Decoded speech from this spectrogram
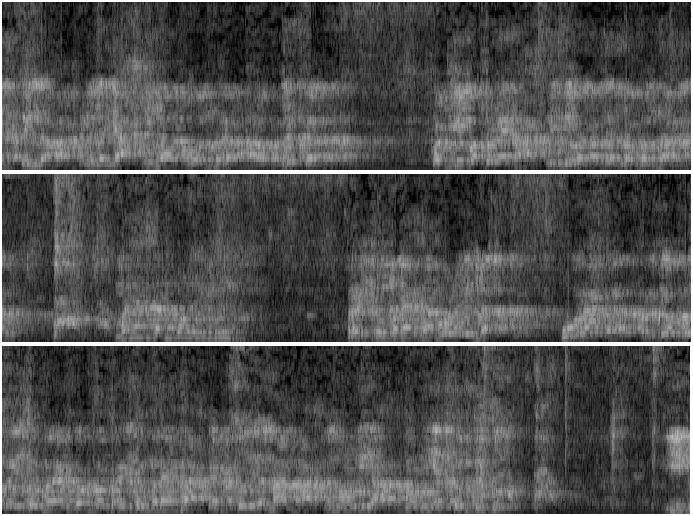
ಎತ್ತಿಲ್ಲ ಆಕಳಿಲ್ಲ ಯಾಕೆ ಹಿಂಗಾತು ಅಂದ್ರ ಆ ಹೊಲಕ್ಕ ಕೊಟ್ಟಿಗೆ ಗೊಬ್ಬರ ಏನ್ ಹಾಕ್ತಿದ್ದೀವಲ್ಲ, ಅದೆಲ್ಲ ಬಂದ ಆಗ್ಬೋದು ಮನ್ಯಾಗ ದನಗಳ ಇಲ್ರಿ. ರೈತರ ಮನ್ಯಾಗ ದನಗಳ ಇಲ್ಲ. ಊರಾಗ ಪ್ರತಿಯೊಬ್ಬ ರೈತರ ಮನ್ಯಾಗ, ದೊಡ್ಡ ದೊಡ್ಡ ರೈತರ ಮನ್ಯಾಗ ಎತ್ತು ನಾ ನಾಲ್ಕು ಜೋಡಿ, ಆರು ಜೋಡಿ ಎತ್ತು ಇರ್ತಿದ್ದು ಈಗ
